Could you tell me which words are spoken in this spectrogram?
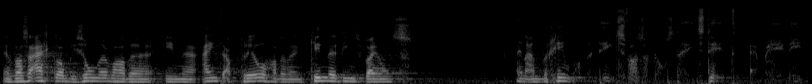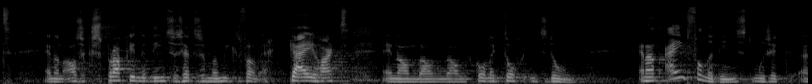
En het was eigenlijk wel bijzonder. We hadden in uh, eind april hadden we een kinderdienst bij ons. En aan het begin van de dienst was het nog steeds dit en dan als ik sprak in de dienst, dan zetten ze mijn microfoon echt keihard. En dan, dan, dan kon ik toch iets doen. En aan het eind van de dienst moest ik, uh,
